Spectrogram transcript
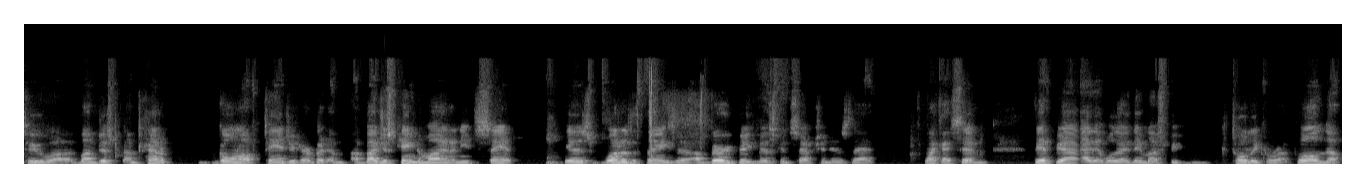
to uh, I'm just I'm kind of going off tangent here, but um, I just came to mind. I need to say it. Is one of the things a very big misconception is that, like I said, the FBI that well they, they must be totally corrupt. Well, no,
